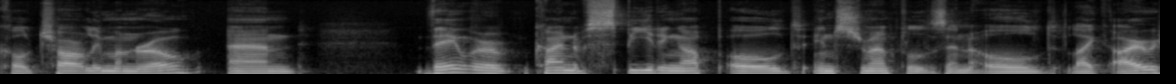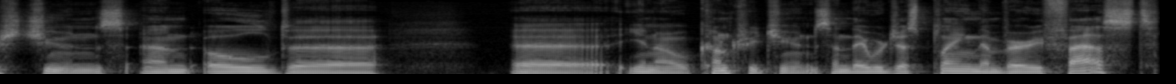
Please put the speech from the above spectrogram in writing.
called Charlie Monroe, and they were kind of speeding up old instrumentals and old like Irish tunes and old. Uh, uh, you know, country tunes, and they were just playing them very fast.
